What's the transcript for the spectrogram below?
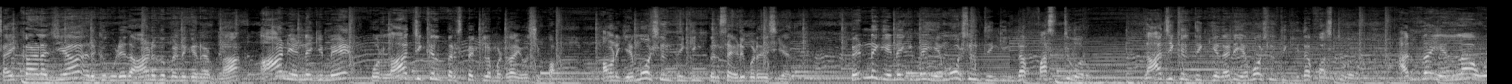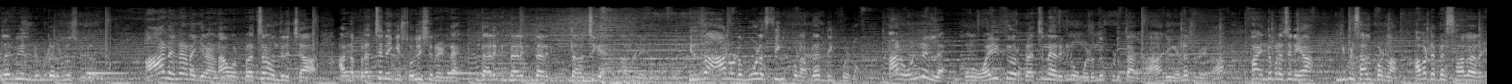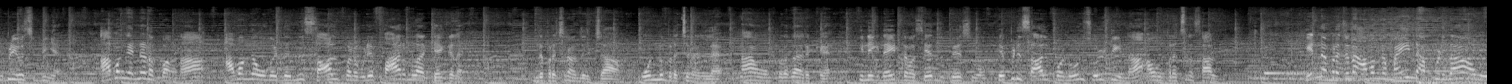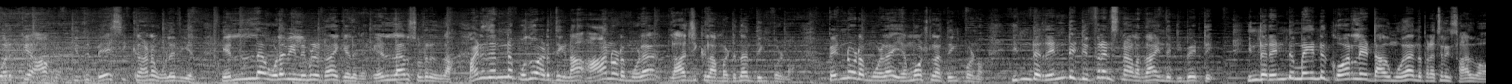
சைக்காலஜியா இருக்கக்கூடியது ஆணுக்கும் பெண்ணுக்கு என்னன்னா ஆண் என்னைக்குமே ஒரு லாஜிக்கல் பெர்ஸ்பெக்டிவ்ல மட்டும் தான் யோசிப்பான். அவனுக்கு எமோஷனல் திங்கிங் பெருசா எடுபடவே செய்யாது. பெண்ணுக்கு என்னைக்குமே எமோஷனல் திங்கிங் தான் ஃபர்ஸ்ட் வரும். லாஜிக்கல் திங்கிங் தாண்டி எமோஷனல் திங்கிங் தான் ஃபர்ஸ்ட் வரும். அதுதான் எல்லா உளவியல் நிபுணர்களும் சொல்றது. ஆண் என்ன நினைக்கிறான்னா ஒரு பிரச்சனை வந்துருச்சா அந்த பிரச்சனைக்கு சொல்யூஷன் என்ன? இந்த இருக்கு இந்த இருக்கு இந்த இருக்கு இந்த வச்சுக்க அப்படின்னு. இதுதான் ஆணோட மூளை திங்க் பண்ணும் அப்படின்னு திங்க் பண்ணும். ஆனா ஒண்ணு இல்ல. உங்க ஒய்ஃப் ஒரு பிரச்சனை இருக்குன்னு உங்களுக்கு வந்து கொடுத்தாங்க. நீங்க என்ன சொல்லுவீங்க ஆ இந்த பிரச்சனையா? இப்படி சால்வ் பண்ணலாம். அவட்ட பேச சால்வ் இப்படி யோசிப்பீங்க. அவங்க என்ன நினைப்பாங்கன்னா அவங்க உங்கள்கிட்ட இருந்து சால்வ் பண்ணக்கூடிய ஃபார்முலா கேட்கல இந்த பிரச்சனை வந்துருச்சா? ஒன்றும் பிரச்சனை இல்லை. நான் உங்க கூட தான் இருக்கேன். இன்னைக்கு நைட் நம்ம சேர்ந்து பேசுவோம். எப்படி சால்வ் பண்ணுவோம்னு சொல்லிட்டீங்கன்னா அவங்க பிரச்சனை சால்வ் என்ன பிரச்சனை? அவங்க மைண்ட் அப்படிதான் அவங்க ஒர்க்கே ஆகும். இது பேசிக்கான உளவியல். எல்லா உளவியல் நிபுணர்களாக கேளுங்க. எல்லாரும் சொல்றது தான் மனிதன் பொதுவாக எடுத்தீங்கன்னா ஆணோட மூளை லாஜிக்கலாக மட்டும்தான் திங்க் பண்ணும். பெண்ணோட மூளை எமோஷனலாக திங்க் பண்ணும். இந்த ரெண்டு டிஃபரன்ஸ்னால தான் இந்த டிபேட்டு இந்த ரெண்டு மைண்டு கோரலேட் ஆகும்போது அந்த பிரச்சனைக்கு சால்வ் ஆகும்.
